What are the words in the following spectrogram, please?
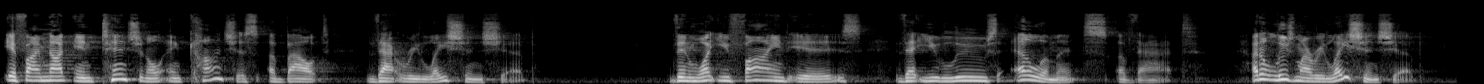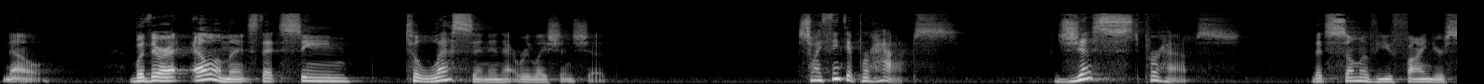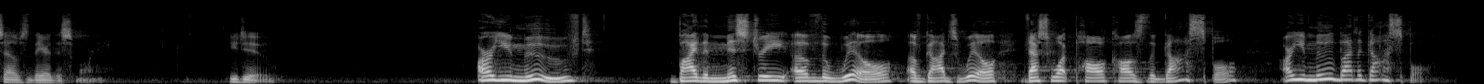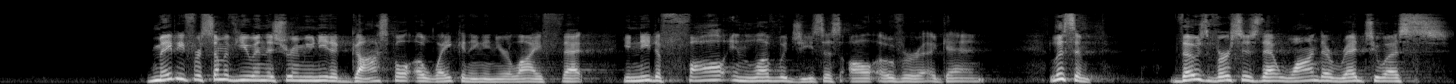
if I'm not intentional and conscious about that relationship, then what you find is that you lose elements of that. I don't lose my relationship, no. But there are elements that seem to lessen in that relationship. So I think that perhaps, just perhaps, that some of you find yourselves there this morning. You do. Are you moved by the mystery of the will, of God's will? That's what Paul calls the gospel. Are you moved by the gospel? Maybe for some of you in this room, you need a gospel awakening in your life that you need to fall in love with Jesus all over again. Listen, those verses that Wanda read to us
